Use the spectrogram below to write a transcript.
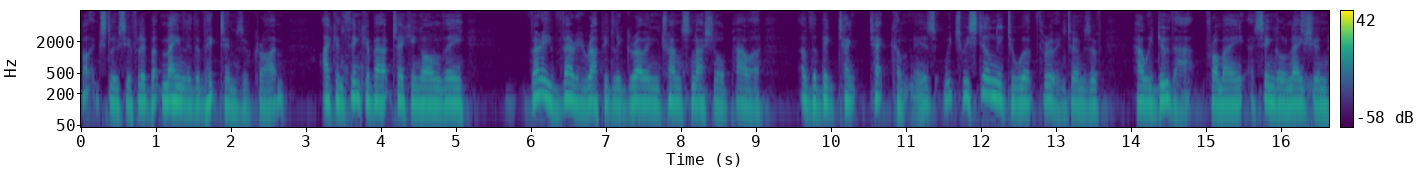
not exclusively, but mainly the victims of crime. I can think about taking on the very, very rapidly growing transnational power of the big tech, tech companies, which we still need to work through in terms of how we do that from a, a single nation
